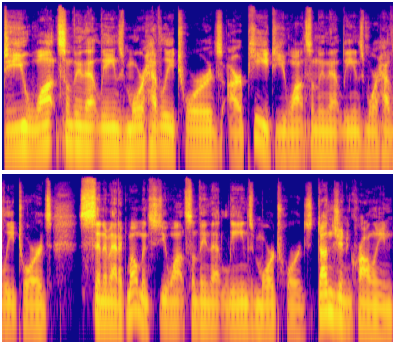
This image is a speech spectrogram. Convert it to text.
Do you want something that leans more heavily towards RP? Do you want something that leans more heavily towards cinematic moments? Do you want something that leans more towards dungeon crawling?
